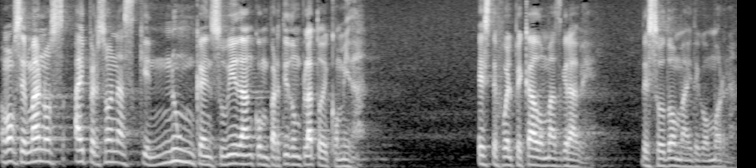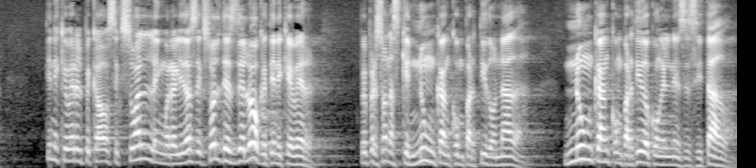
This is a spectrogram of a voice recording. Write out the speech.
Vamos hermanos, hay personas que nunca en su vida han compartido un plato de comida. Este fue el pecado más grave de Sodoma y de Gomorra. ¿Tiene que ver el pecado sexual, la inmoralidad sexual? Desde luego que tiene que ver. Hay personas que nunca han compartido nada, nunca han compartido con el necesitado.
